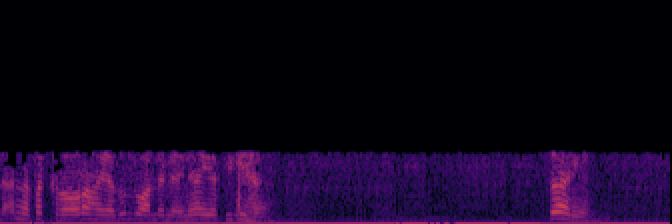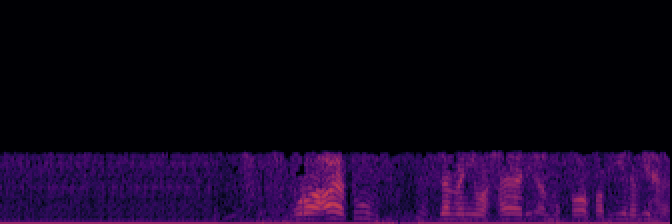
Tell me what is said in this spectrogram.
لأن تكرارها يدل على العناية بها. ثانيا مراعاة الزمن وحال المخاطبين بها.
